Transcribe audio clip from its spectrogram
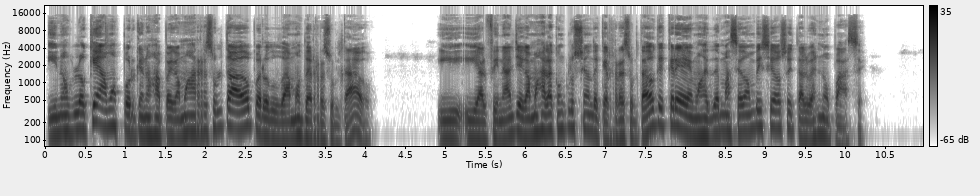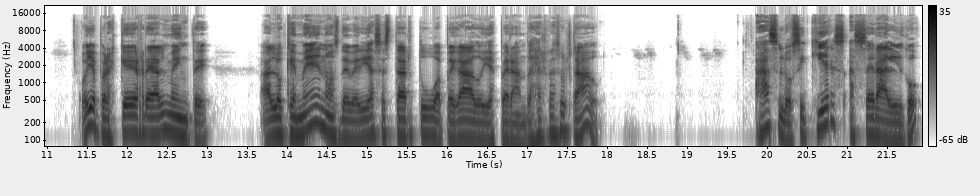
y nos bloqueamos porque nos apegamos al resultado, pero dudamos del resultado. Y, y al final llegamos a la conclusión de que el resultado que creemos es demasiado ambicioso y tal vez no pase. Oye, pero es que realmente a lo que menos deberías estar tú apegado y esperando es el resultado. Hazlo. Si quieres hacer algo,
